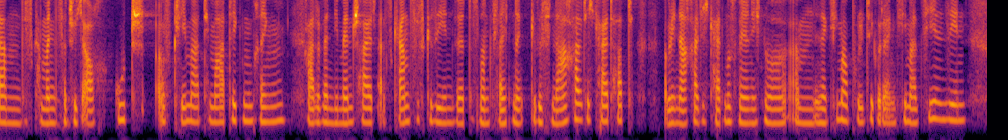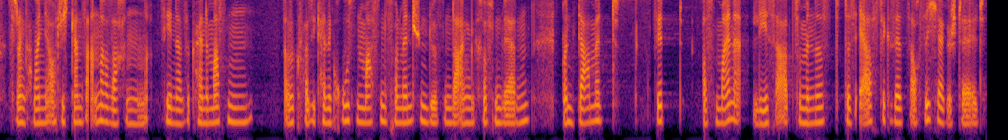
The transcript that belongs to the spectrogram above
Ähm, das kann man jetzt natürlich auch gut auf Klimathematiken bringen, gerade wenn die Menschheit als Ganzes gesehen wird, dass man vielleicht eine gewisse Nachhaltigkeit hat. Aber die Nachhaltigkeit muss man ja nicht nur ähm, in der Klimapolitik oder in Klimazielen sehen, sondern kann man ja auch durch ganz andere Sachen sehen. Also keine Massen also quasi keine großen Massen von Menschen dürfen da angegriffen werden. Und damit aus meiner Lesart zumindest das erste Gesetz auch sichergestellt.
